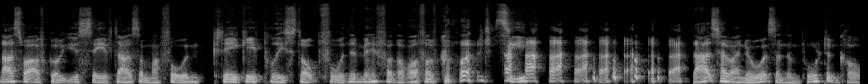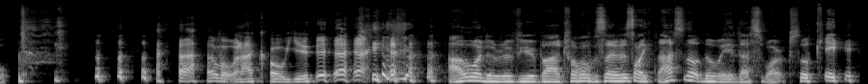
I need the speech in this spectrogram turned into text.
That's what I've got you saved as on my phone. Craigy, please stop phoning me for the love of God. See, that's how I know it's an important call. but when I call you, I want to review bad films. I was like, that's not the way this works, okay?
